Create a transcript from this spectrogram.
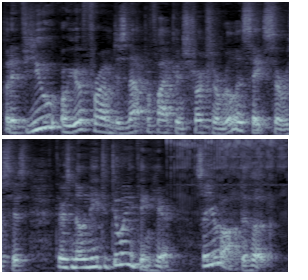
But if you or your firm does not provide construction or real estate services, there's no need to do anything here. So you're off the hook.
